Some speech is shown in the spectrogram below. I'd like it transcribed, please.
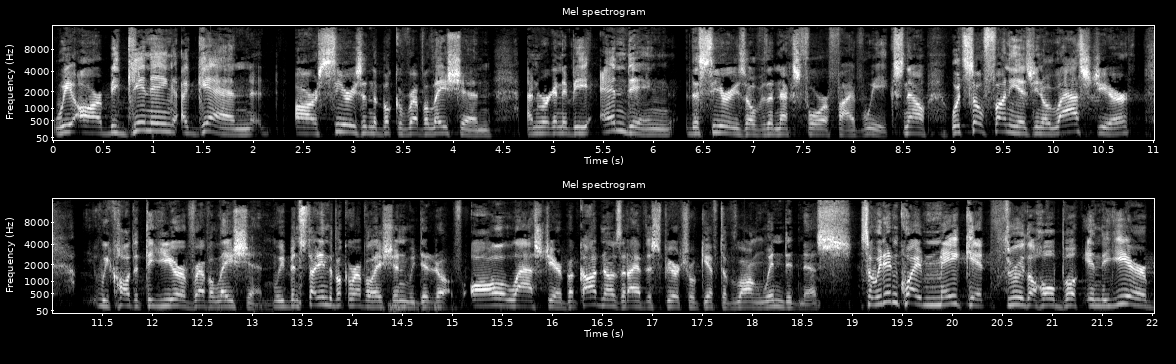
we are beginning again our series in the book of Revelation, and we're going to be ending the series over the next four or five weeks. Now, what's so funny is, you know, last year, we called it the year of revelation. We've been studying the book of Revelation. We did it all last year, but God knows that I have the spiritual gift of long-windedness. So we didn't quite make it through the whole book in the year.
